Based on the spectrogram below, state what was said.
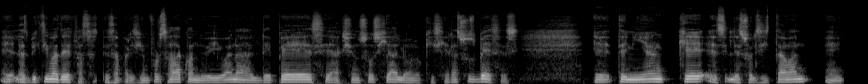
eh, las víctimas de desaparición forzada cuando iban al DPS, Acción Social o lo que hiciera sus veces, eh, tenían que, les solicitaban eh,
